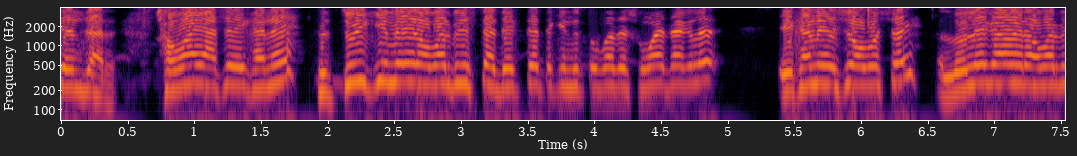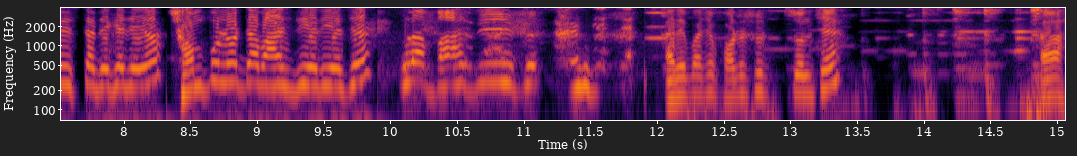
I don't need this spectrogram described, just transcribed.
ডেঞ্জার সবাই আসে এখানে চুইকিমের ওভার ব্রিজটা দেখতে কিন্তু তোমাদের সময় থাকলে এখানে এসে অবশ্যই। লোলেগাঁওয়ের ওভার ব্রিজটা দেখে যাইও সম্পূর্ণটা বাস দিয়ে দিয়েছে। আর এ পাশে ফটোশুট চলছে। আহ।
